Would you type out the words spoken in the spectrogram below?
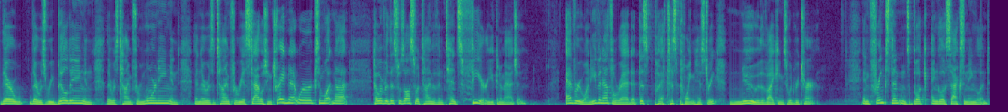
There, there was rebuilding, and there was time for mourning, and and there was a time for reestablishing trade networks and whatnot. However, this was also a time of intense fear. You can imagine. Everyone, even Ethelred, at this at this point in history, knew the Vikings would return. In Frank Stenton's book Anglo-Saxon England,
